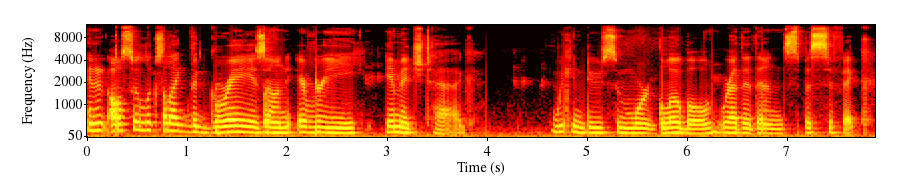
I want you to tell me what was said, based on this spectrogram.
And it also looks like the gray is on every image tag. We can do some more global rather than specific.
